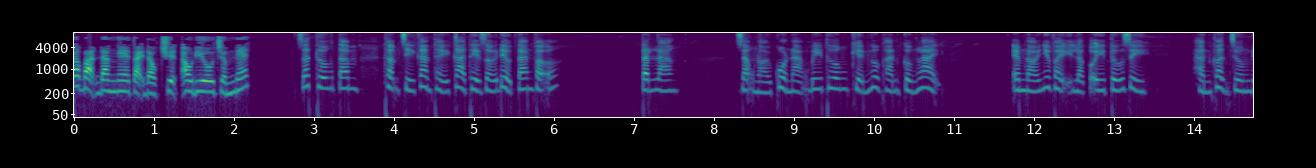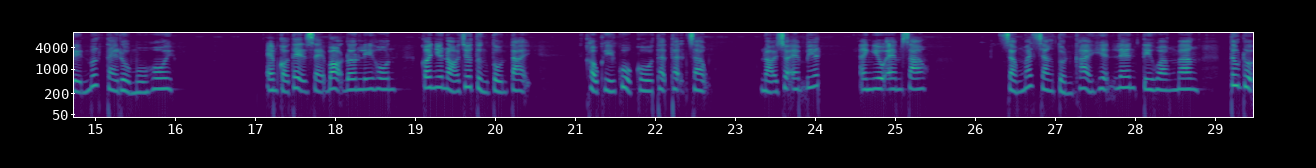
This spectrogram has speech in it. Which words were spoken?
Các bạn đang nghe tại đọc truyện audio.net Rất thương tâm, thậm chí cảm thấy cả thế giới đều tan vỡ. Tân lang Giọng nói của nàng bi thương khiến ngực hắn cứng lại. Em nói như vậy là có ý tứ gì? Hắn khẩn trương đến mức tay đổ mồ hôi. Em có thể sẽ bỏ đơn ly hôn, coi như nó chưa từng tồn tại. Khẩu khí của cô thật thận trọng. Nói cho em biết, anh yêu em sao? trắng mắt Trang Tuấn Khải hiện lên tí hoang mang, tốc độ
